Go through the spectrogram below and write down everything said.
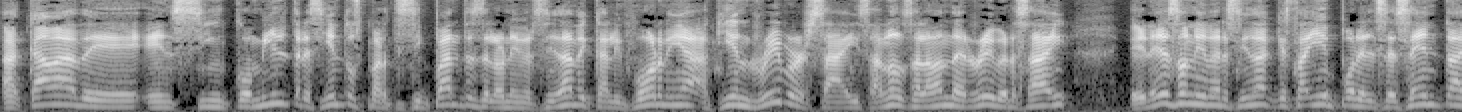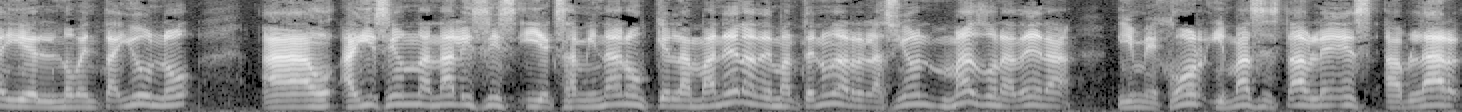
acaba de en 5.300 participantes de la Universidad de California aquí en Riverside. Saludos a la banda de Riverside. En esa universidad que está ahí por el 60 y el 91, ah, ahí hicieron un análisis y examinaron que la manera de mantener una relación más duradera y mejor y más estable es hablar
